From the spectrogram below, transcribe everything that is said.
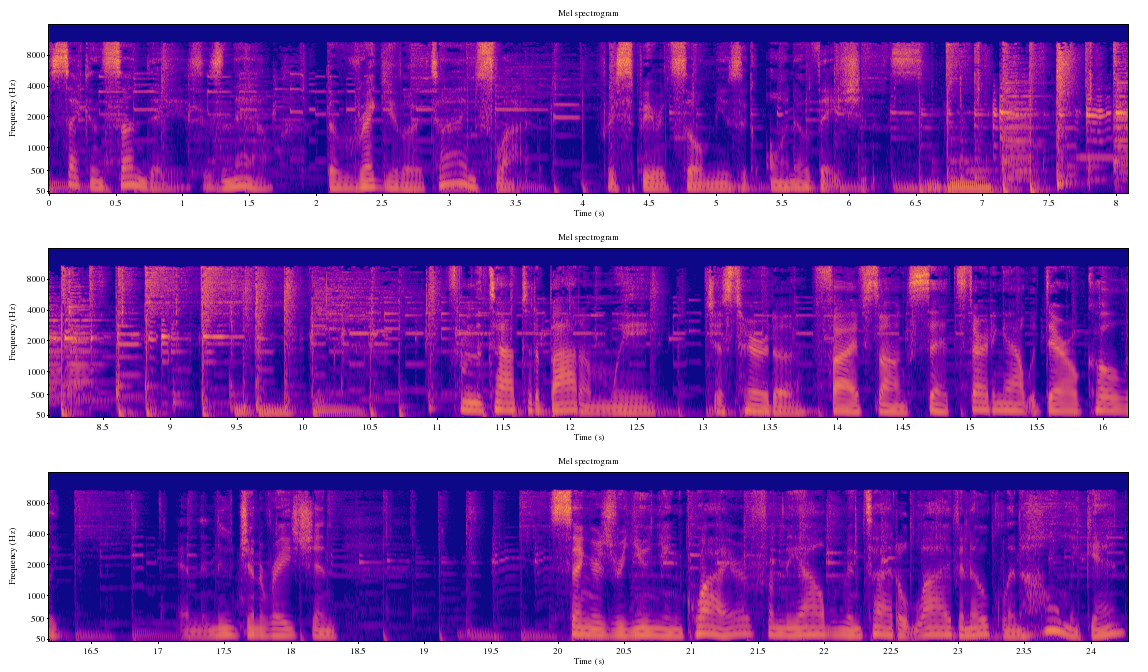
Second Sundays is now the regular time slot for Spirit Soul Music on Ovations. From the top to the bottom, we just heard a five song set starting out with Daryl Coley and the New Generation Singers Reunion Choir from the album entitled Live in Oakland Home Again.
